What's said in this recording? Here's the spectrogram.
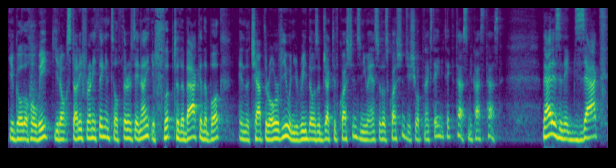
you go the whole week, you don't study for anything until Thursday night, you flip to the back of the book in the chapter overview and you read those objective questions and you answer those questions, you show up the next day and you take the test and you pass the test. That is an exact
